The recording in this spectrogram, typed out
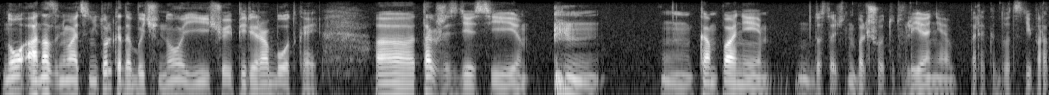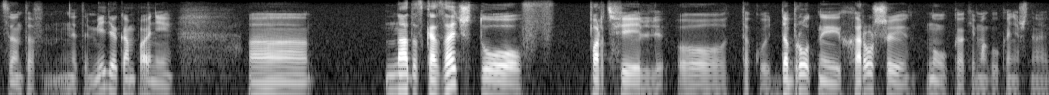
но она занимается не только добычей, но и еще и переработкой. А, также здесь и компании ну, достаточно большое тут влияние, порядка 20% это медиакомпании. А, надо сказать, что портфель о, такой добротный, хороший. Ну, как я могу, конечно,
